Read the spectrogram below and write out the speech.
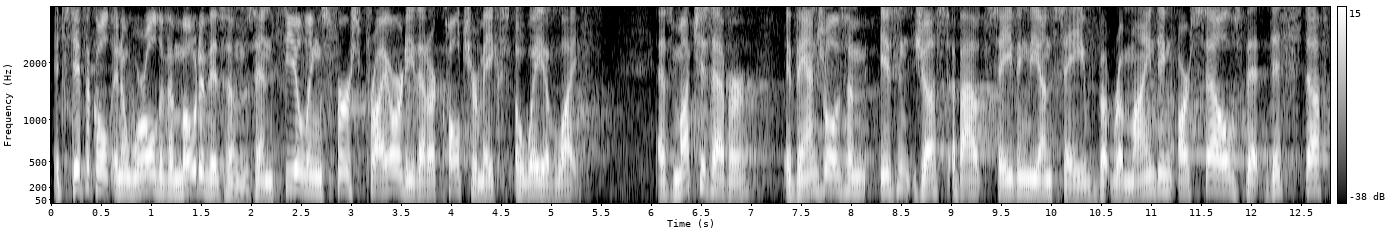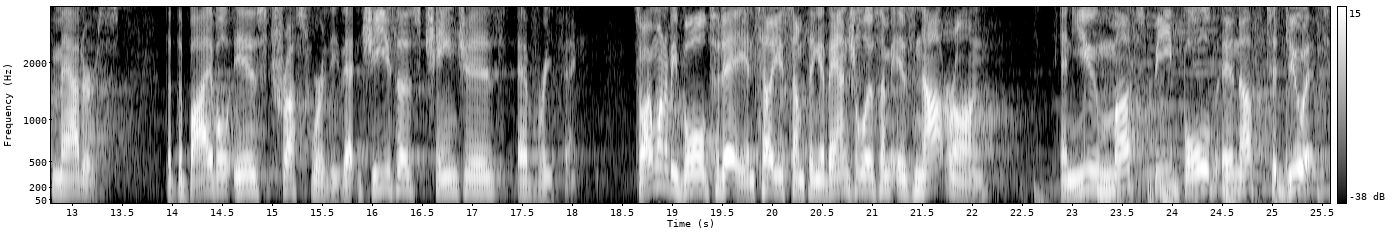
It's difficult in a world of emotivisms and feelings first priority that our culture makes a way of life. As much as ever, evangelism isn't just about saving the unsaved, but reminding ourselves that this stuff matters, that the Bible is trustworthy, that Jesus changes everything. So I want to be bold today and tell you something. Evangelism is not wrong, and you must be bold enough to do it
